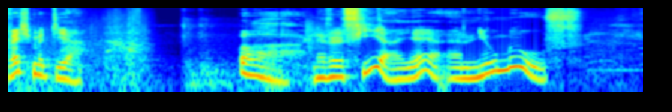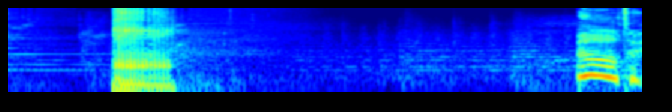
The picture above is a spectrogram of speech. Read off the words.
Weg mit dir. Oh, Level 4, yeah, a new move. Alter.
